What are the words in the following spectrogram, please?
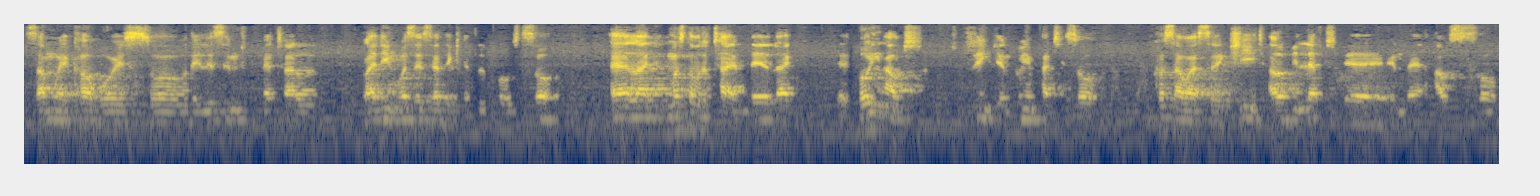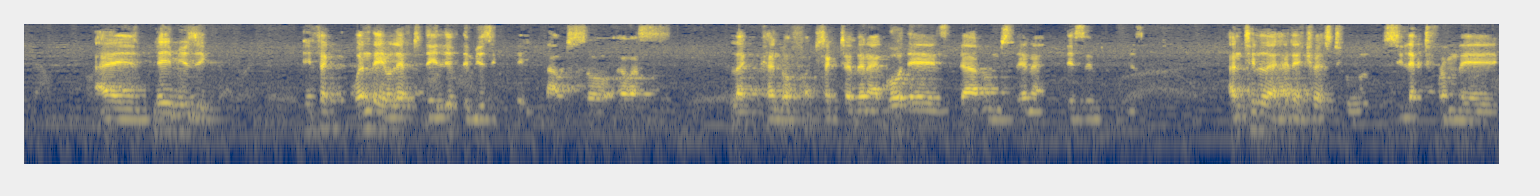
some were cowboys, so they listened to metal, riding horses at the cattle post. So uh, like most of the time, they like uh, going out to drink and doing parties. So because I was a kid, I'll be left uh, in the house. So I play music. In fact, when they left, they left the music playing out. So I was like kind of attracted. Then I go there, their rooms, then I listen to music until I had a choice to select from the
